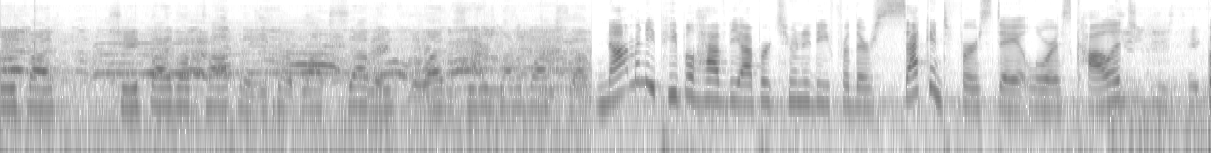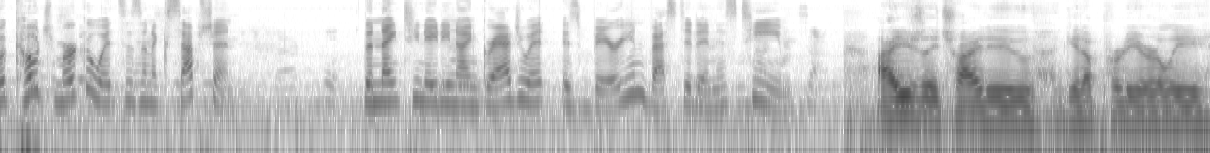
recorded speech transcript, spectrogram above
shade five. Shade five up top. They get to block seven. The wide receivers got to block seven. Not many people have the opportunity for their second first day at Loras College, but Coach Mierkiewicz is an exception. The 1989 graduate is very invested in his team. I usually try to get up pretty early,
